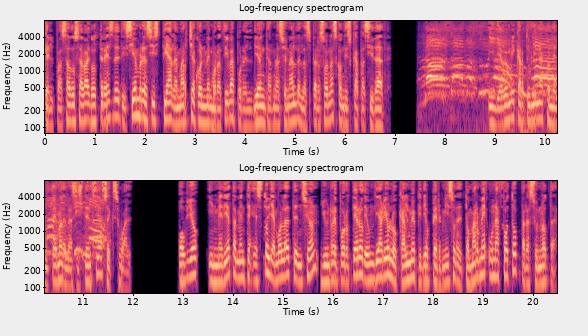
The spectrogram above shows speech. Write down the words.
que el pasado sábado 3 de diciembre asistí a la marcha conmemorativa por el Día Internacional de las Personas con Discapacidad. Y llevé mi cartulina con el tema de la asistencia sexual. Obvio, inmediatamente esto llamó la atención y un reportero de un diario local me pidió permiso de tomarme una foto para su nota.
